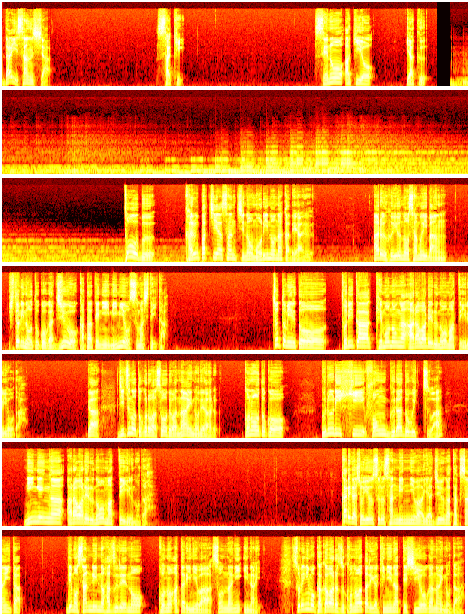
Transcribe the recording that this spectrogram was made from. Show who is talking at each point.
Speaker 1: 第三者先。瀬能昭夫役。東部カルパチア山地の森の中である。ある冬の寒い晩一人の男が銃を片手に耳を澄ましていた。ちょっと見ると鳥か獣が現れるのを待っているようだ。が実のところはそうではないのである。この男ウルリッヒ・フォン・グラドウィッツは人間が現れるのを待っているのだ。彼が所有する山林には野獣がたくさんいた。でも山林の外れのこの辺りにはそんなにいない。それにもかかわらずこの辺りが気になってしようがないのだ。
